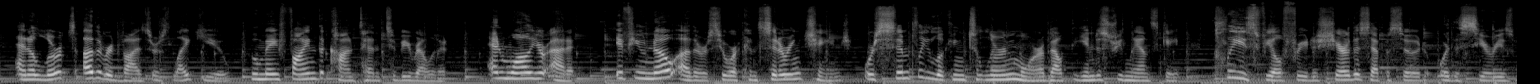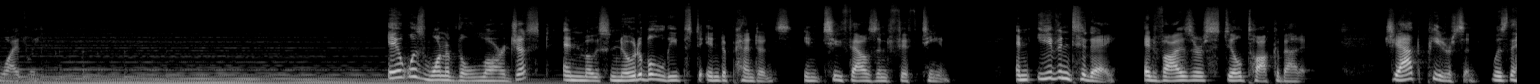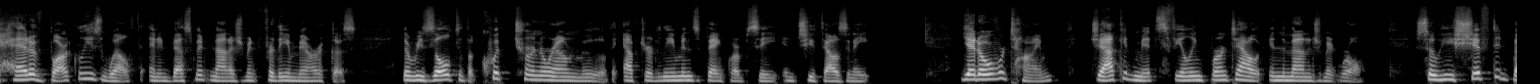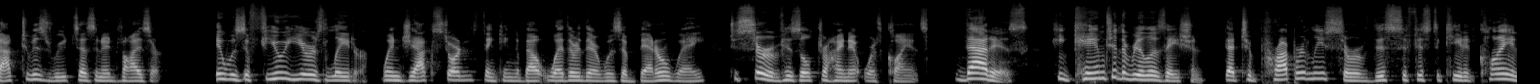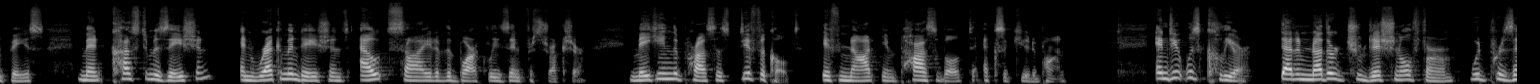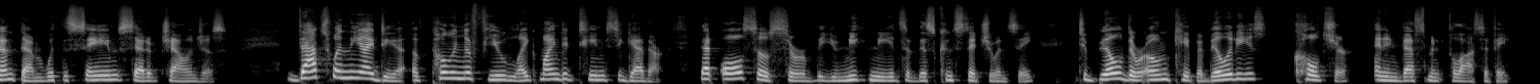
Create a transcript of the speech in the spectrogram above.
and alerts other advisors like you who may find the content to be relevant. And while you're at it, if you know others who are considering change or simply looking to learn more about the industry landscape, please feel free to share this episode or the series widely. It was one of the largest and most notable leaps to independence in 2015. And even today, advisors still talk about it. Jack Petersen was the head of Barclays Wealth and Investment Management for the Americas, the result of a quick turnaround move after Lehman's bankruptcy in 2008. Yet over time, Jack admits feeling burnt out in the management role, so he shifted back to his roots as an advisor. It was a few years later when Jack started thinking about whether there was a better way to serve his ultra high net worth clients. That is, he came to the realization that to properly serve this sophisticated client base meant customization and recommendations outside of the Barclays infrastructure, making the process difficult, if not impossible, to execute upon. And it was clear that another traditional firm would present them with the same set of challenges. That's when the idea of pulling a few like minded teams together that also serve the unique needs of this constituency to build their own capabilities, culture, and investment philosophy.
